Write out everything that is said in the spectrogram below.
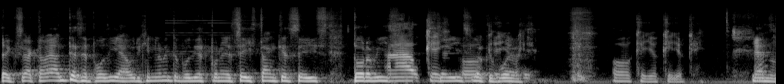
Exactamente, antes se podía, originalmente podías poner seis tanques, seis Torbis, ah, seis lo que fuera. Ok, ok, ok. Ya no.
